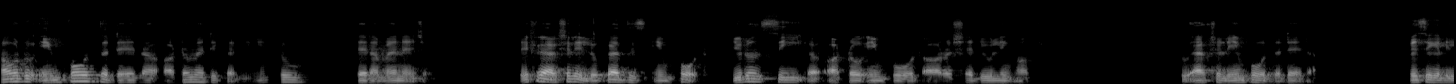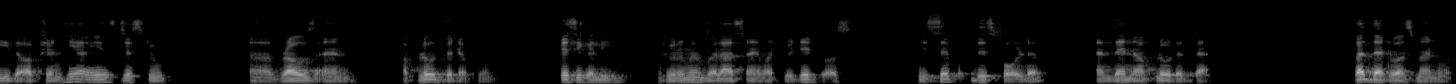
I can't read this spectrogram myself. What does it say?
how to import the data automatically into data manager. If you actually look at this import, you don't see a auto import or a scheduling option to actually import the data. Basically, the option here is just to uh, browse and upload the document. Basically, if you remember last time what we did was we zipped this folder and then uploaded that. But that was manual.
